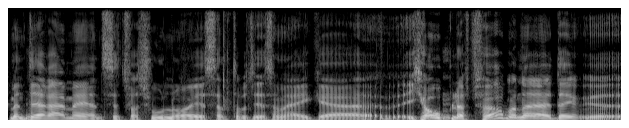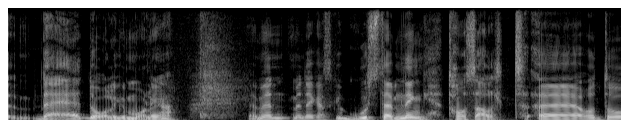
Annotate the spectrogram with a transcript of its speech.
men der er vi i en situasjon nå i Senterpartiet som jeg ikke har opplevd før. Men det, det, det er dårlige målinger. Men, men, det er ganske god stemning, tross alt. Eh, og da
